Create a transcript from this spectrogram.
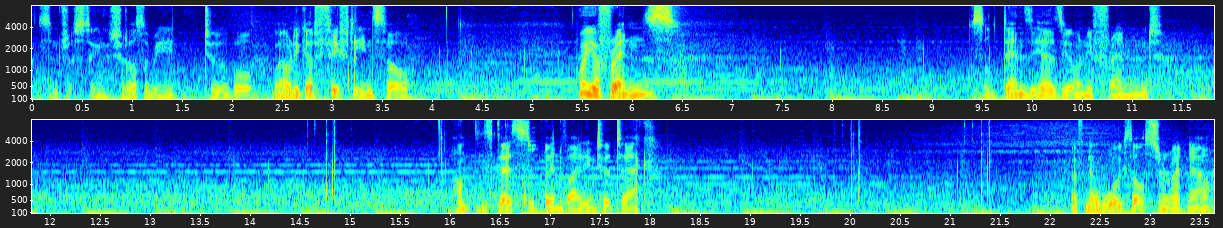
That's interesting. Should also be doable. We already got 15, so... Who are your friends? So Denzia is the only friend. Aren't these guys super inviting to attack? I have no war exhaustion right now.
